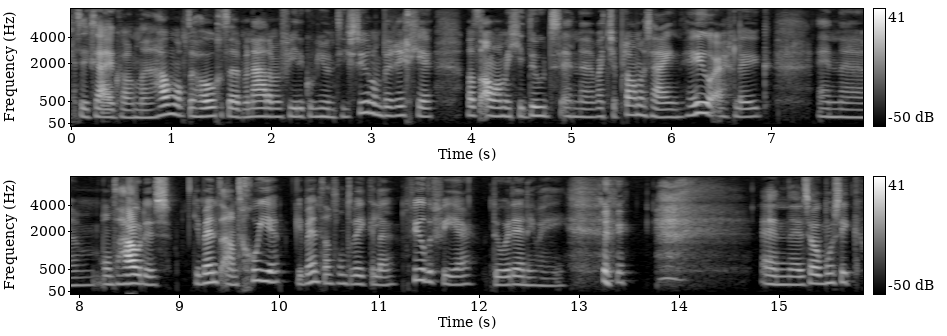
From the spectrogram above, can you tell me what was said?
Dus ik zei ook van, uh, hou me op de hoogte, benader me via de community, stuur een berichtje wat het allemaal met je doet en wat je plannen zijn. Heel erg leuk. En onthoud dus, je bent aan het groeien, je bent aan het ontwikkelen. Feel the fear, do it anyway. en zo moest ik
